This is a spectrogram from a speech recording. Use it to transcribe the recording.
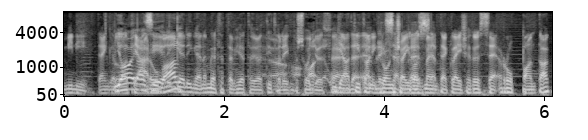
mini tengeralattjáróval. igen, igen, nem értettem hirtelen, hogy a Titanic most hogy jött fel. Ugye a Titanic roncsaihoz mentek le, és hát összeroppantak.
